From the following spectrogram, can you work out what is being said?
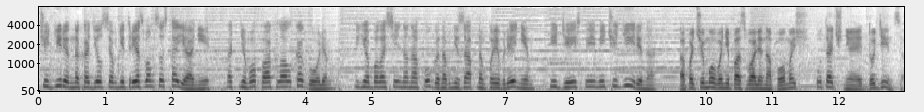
Чигирин находился в нетрезвом состоянии. От него пахло алкоголем. Я была сильно напугана внезапным появлением и действиями Чигирина. «А почему вы не позвали на помощь?» – уточняет Дудинцев.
